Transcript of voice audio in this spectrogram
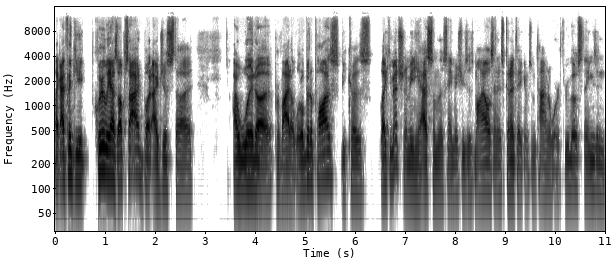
like i think he clearly has upside but i just uh I would uh, provide a little bit of pause because, like you mentioned, I mean, he has some of the same issues as Miles, and it's going to take him some time to work through those things. And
